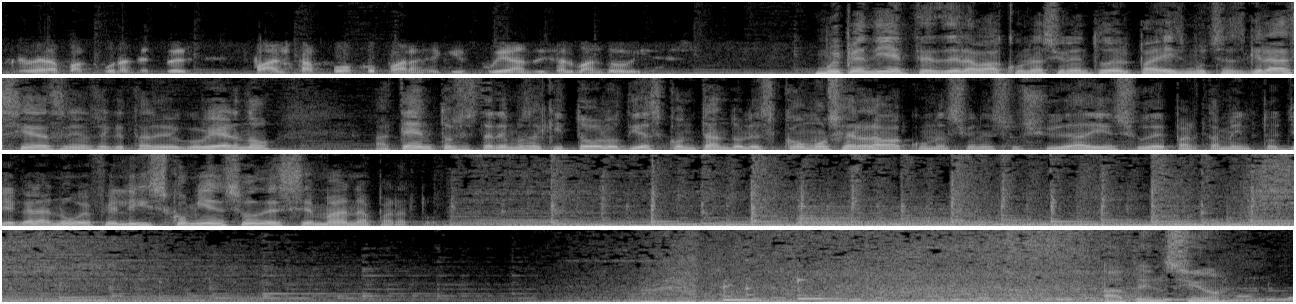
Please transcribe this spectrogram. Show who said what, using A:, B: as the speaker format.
A: primeras vacunas, entonces falta poco para seguir cuidando y salvando vidas.
B: Muy pendientes de la vacunación en todo el país. Muchas gracias, señor secretario de Gobierno. Atentos, estaremos aquí todos los días contándoles cómo será la vacunación en su ciudad y en su departamento. Llega la nube. Feliz comienzo de semana para todos.
C: Atención.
